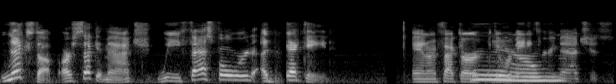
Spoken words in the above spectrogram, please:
next up, our second match. We fast forward a decade, and in fact, our the remaining three matches.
